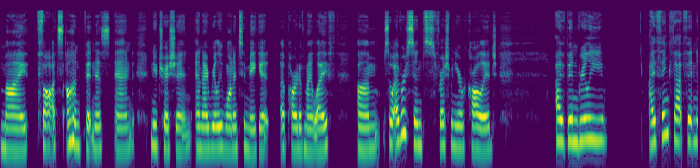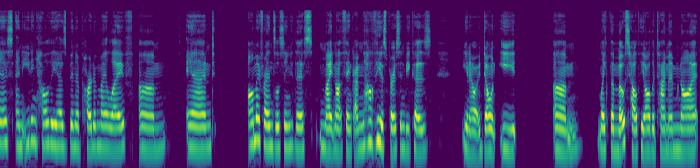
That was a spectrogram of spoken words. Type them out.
my thoughts on fitness and nutrition and I really wanted to make it a part of my life. Um, so ever since freshman year of college, I've been really I think that fitness and eating healthy has been a part of my life. Um, and all my friends listening to this might not think I'm the healthiest person because, you know, I don't eat um, like the most healthy all the time. I'm not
